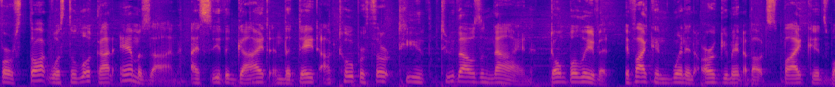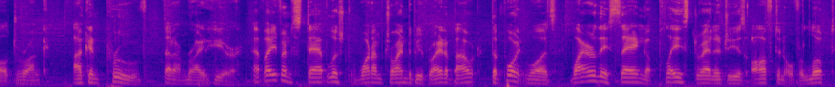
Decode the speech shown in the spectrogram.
First thought was to look on Amazon. I see the guide and the date October 13, 2009. Don't believe it. If I can win an argument about Spy Kids while drunk, I can prove that I'm right here. Have I even established what I'm trying to be right about? The point was, why are they saying a play strategy is often overlooked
